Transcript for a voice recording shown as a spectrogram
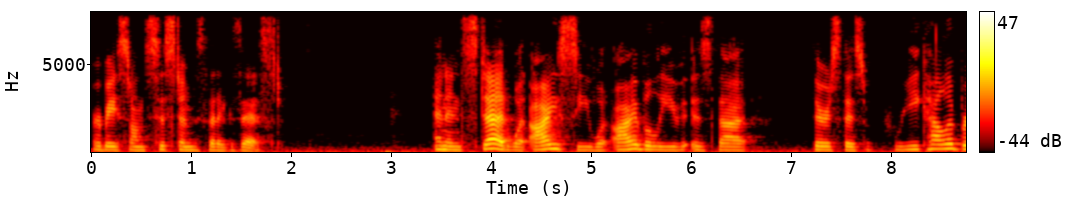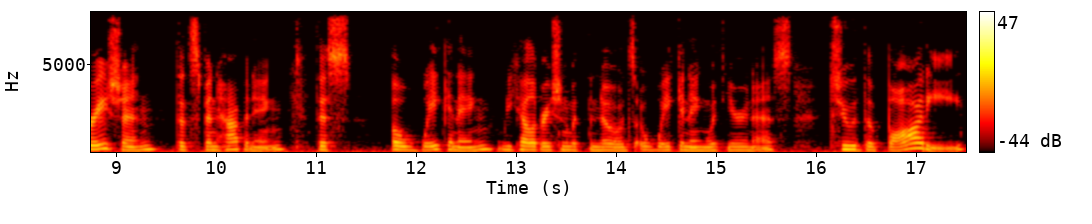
or based on systems that exist. And instead, what I see, what I believe is that there's this recalibration that's been happening, this awakening, recalibration with the nodes, awakening with Uranus to the body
